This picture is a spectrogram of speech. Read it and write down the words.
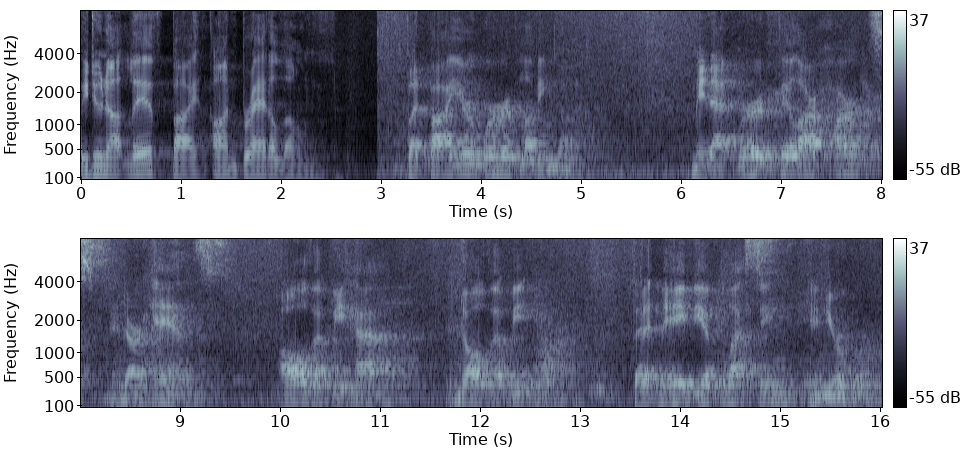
We do not live by, on bread alone, but by your word, loving God. May that word fill our hearts and our hands, all that we have and all that we are, that it may be a blessing in your word.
